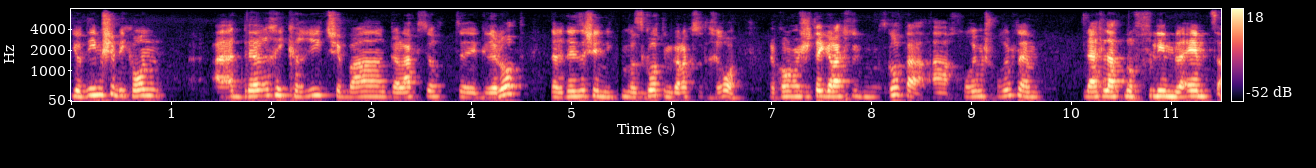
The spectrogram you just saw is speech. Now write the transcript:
יודעים שבעיקרון הדרך העיקרית שבה גלקסיות אה, גדלות, זה על ידי זה שהן מתמזגות עם גלקסיות אחרות. וכל פעם ששתי גלקסיות מתמזגות, החורים השחורים שלהם לאט לאט נופלים לאמצע.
